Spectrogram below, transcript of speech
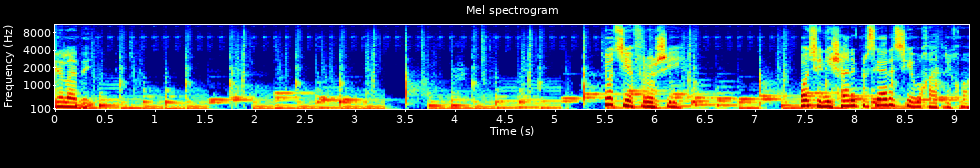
یێڵا دەی تۆ چیە فرۆشی ئەوچی نیشانی پرسیارە چیە بۆ خاتری خوا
